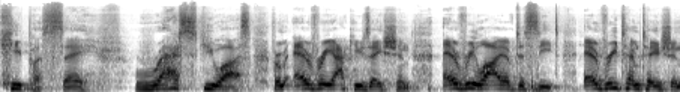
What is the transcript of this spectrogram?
Keep us safe. Rescue us from every accusation, every lie of deceit, every temptation,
